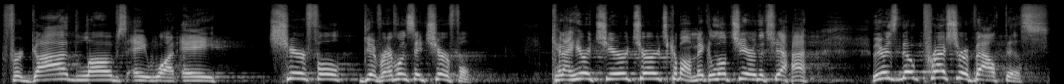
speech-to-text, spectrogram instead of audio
For God loves a what? A cheerful giver. Everyone say cheerful. Can I hear a cheer, church? Come on, make a little cheer in the chat. There is no pressure about this.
